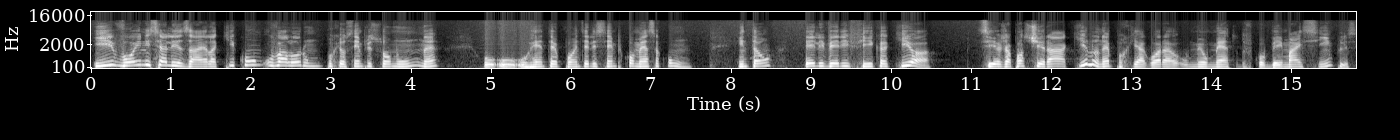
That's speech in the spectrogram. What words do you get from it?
e vou inicializar ela aqui com o valor 1, porque eu sempre somo 1, né? O, o, o point ele sempre começa com 1. Então, ele verifica aqui, ó, se eu já posso tirar aquilo, né? Porque agora o meu método ficou bem mais simples,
